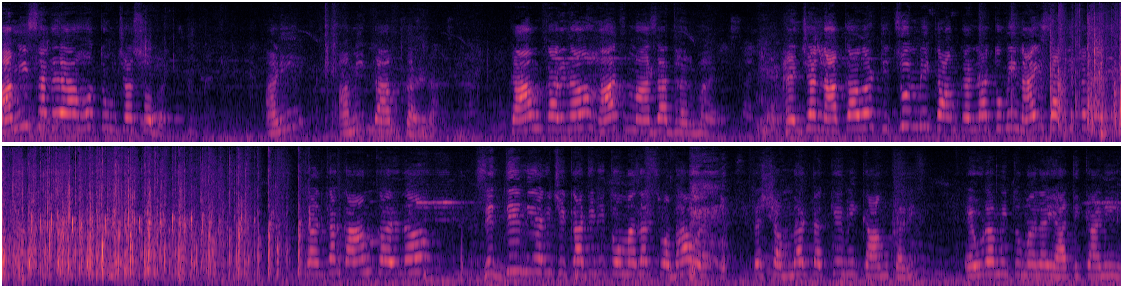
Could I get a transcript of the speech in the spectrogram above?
आम्ही सगळे आहोत तुमच्यासोबत आणि आम्ही काम करणार. काम करणं हाच माझा धर्म आहे. ह्यांच्या नाकावर टिचून मी काम करणार. तुम्ही नाही सांगितलं तरी कारण का काम करणं जिद्दीनी आणि चिकाटीनी तो माझा स्वभाव आहे. तर शंभर टक्के मी काम करीन. एवढं मी तुम्हाला या ठिकाणी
